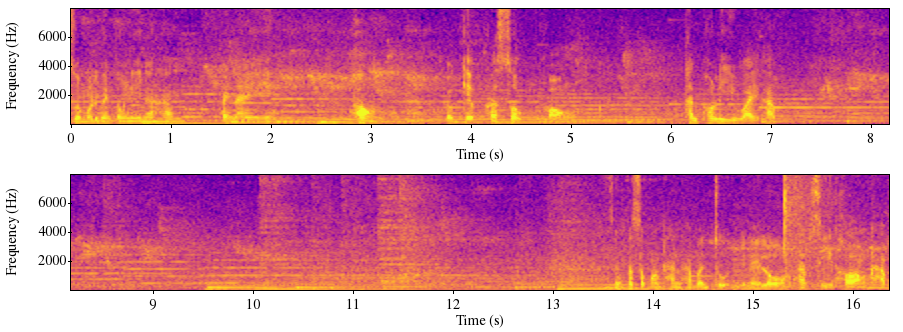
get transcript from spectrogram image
ส่วนบริเวณตรงนี้นะครับ ภายใน ห้องก็เก็บพระศพของท่านพ่อรีไว้ครับ ซึ่งพระศพของท่านครับบรรจุอยู่ในโลงครับสีทองครับ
